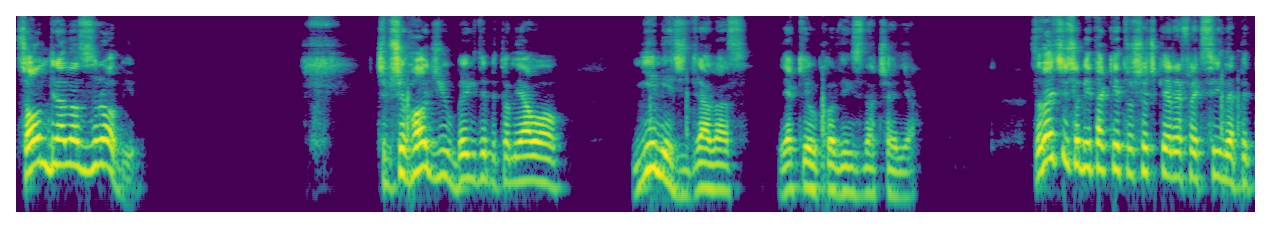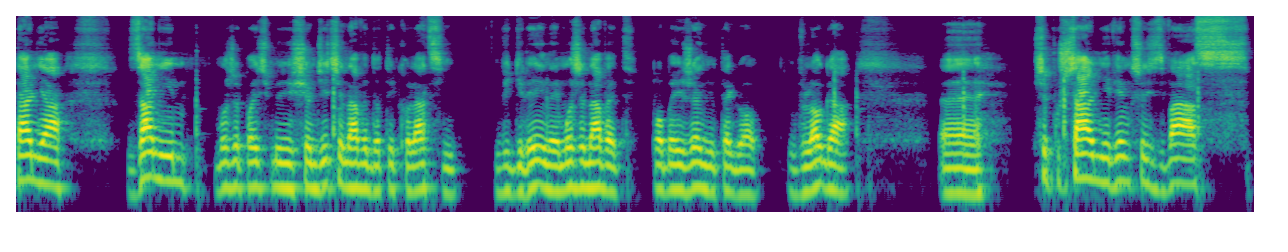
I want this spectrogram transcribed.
Co On dla nas zrobił? Czy przychodziłby, gdyby to miało nie mieć dla nas jakiegokolwiek znaczenia? Zadajcie sobie takie troszeczkę refleksyjne pytania, zanim może powiedzmy siądziecie nawet do tej kolacji wigilijnej, może nawet po obejrzeniu tego vloga. E, przypuszczalnie większość z Was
